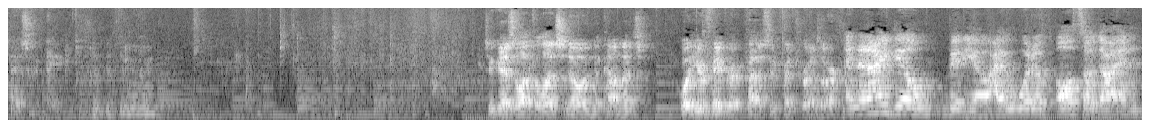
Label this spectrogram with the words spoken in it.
That's good cake. Mm-hmm. So you guys will have to let us know in the comments what your favorite fast food french fries are. In an ideal video, I would have also gotten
